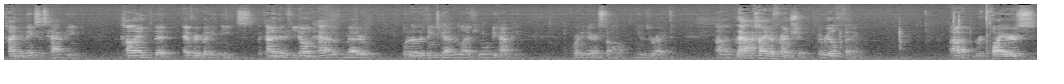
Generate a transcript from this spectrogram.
kind that makes us happy, the kind that everybody needs, the kind that if you don't have, no matter what other things you have in life, you won't be happy, according to Aristotle. He was right. Uh, that kind of friendship, the real thing, uh, requires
